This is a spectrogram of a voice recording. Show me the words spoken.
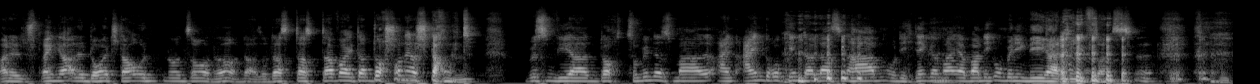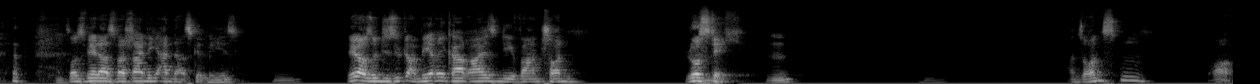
meine, sprechen ja alle Deutsch da unten und so, ne? Und also das, das, da war ich dann doch schon erstaunt. Müssen wir doch zumindest mal einen Eindruck hinterlassen haben und ich denke mal, er war nicht unbedingt negativ, sonst, sonst wäre das wahrscheinlich anders gewesen. Ja, also die Südamerika-Reisen, die waren schon lustig. Mhm. Ansonsten, boah,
